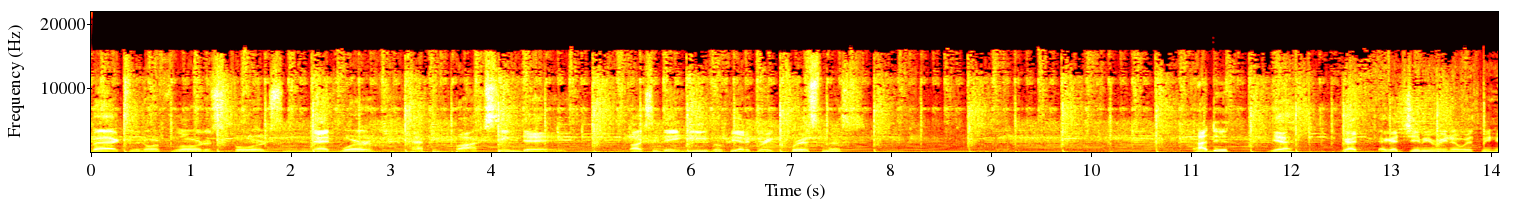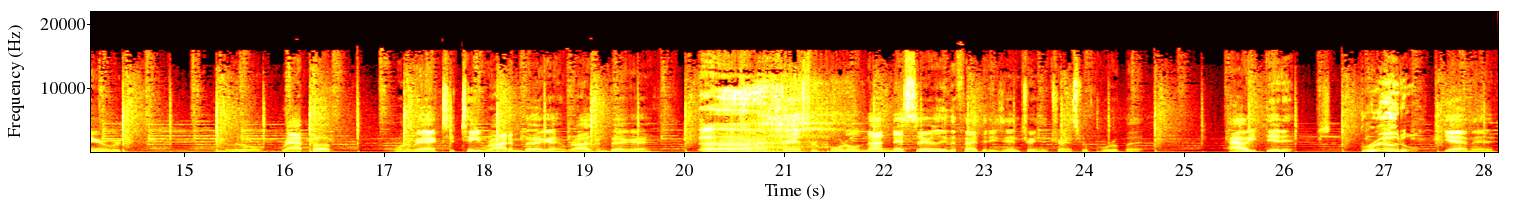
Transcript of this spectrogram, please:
Welcome back to the North Florida Sports Network. Happy Boxing Day. Boxing Day Eve. Hope you had a great Christmas. I did. Yeah. Got I got Jimmy Reno with me here. We're doing a little wrap up. want to react to Tate Rodenberger, Rosenberger. entering the transfer portal. Not necessarily the fact that he's entering the transfer portal, but how he did it. Brutal. Yeah, man.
